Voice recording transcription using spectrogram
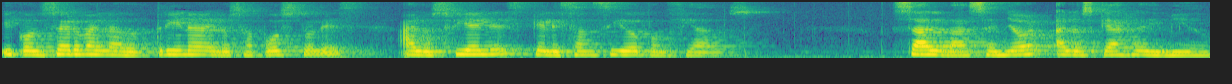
y conserva en la doctrina de los apóstoles a los fieles que les han sido confiados. Salva, Señor, a los que has redimido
